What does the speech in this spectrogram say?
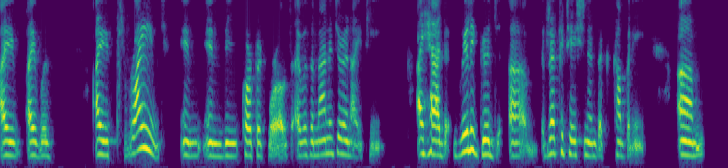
I, I was, I thrived in, in the corporate world. I was a manager in IT. I had really good um, reputation in the company. Um,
